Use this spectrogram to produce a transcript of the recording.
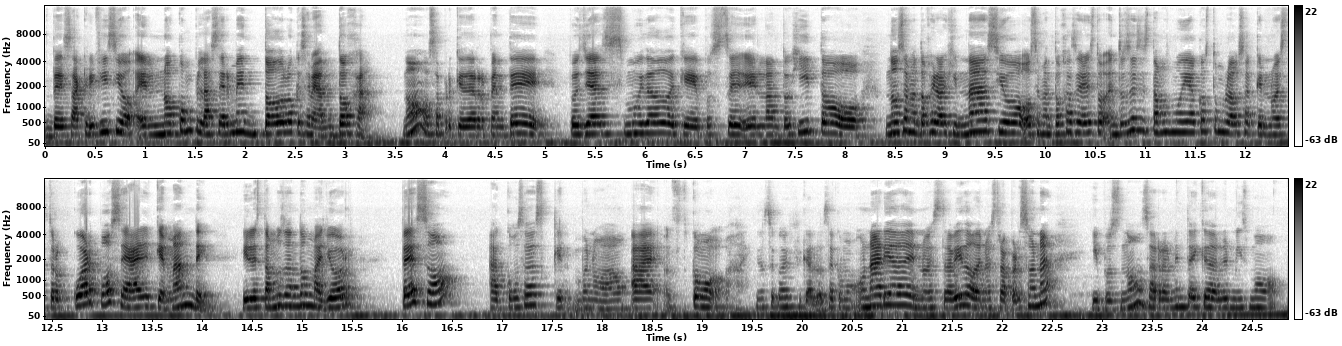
de sacrificio, el no complacerme en todo lo que se me antoja, ¿no? O sea, porque de repente, pues ya es muy dado de que, pues, el antojito, o no se me antoja ir al gimnasio, o se me antoja hacer esto. Entonces estamos muy acostumbrados a que nuestro cuerpo sea el que mande, y le estamos dando mayor peso a cosas que, bueno, a, como, no sé cómo explicarlo, o sea, como un área de nuestra vida o de nuestra persona, y pues no, o sea, realmente hay que darle el mismo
